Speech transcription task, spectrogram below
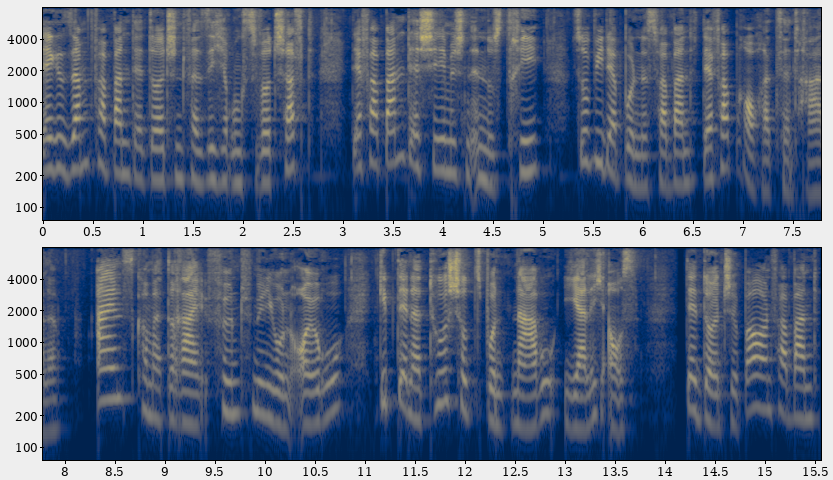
der Gesamtverband der deutschen Versicherungswirtschaft, der Verband der chemischen Industrie sowie der Bundesverband der Verbraucherzentrale. 1,35 Millionen Euro gibt der Naturschutzbund NABU jährlich aus. Der Deutsche Bauernverband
